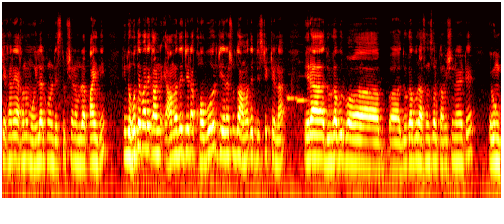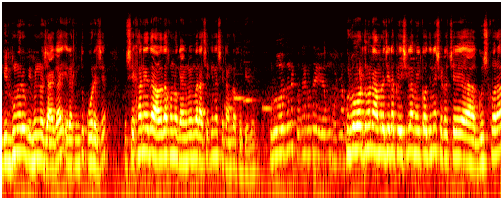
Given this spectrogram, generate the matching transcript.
সেখানে এখনও মহিলার কোনো ডিসক্রিপশন আমরা পাইনি। কিন্তু হতে পারে কারণ আমাদের যেটা খবর যে এরা শুধু আমাদের ডিস্ট্রিক্টে না এরা দুর্গাপুর দুর্গাপুর আসানসোল কমিশনারেটে এবং বীরভূমেরও বিভিন্ন জায়গায় এরা কিন্তু করেছে। তো সেখানে এদের আলাদা কোনো গ্যাং মেম্বার আছে কিনা সেটা আমরা খতিয়ে দেবো পূর্ব বর্ধমানে আমরা যেটা পেয়েছিলাম এই কদিনে সেটা হচ্ছে গুসকরা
